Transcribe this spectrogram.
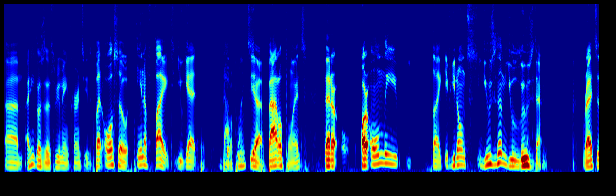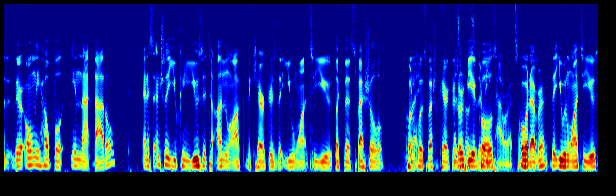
um, i think those are the three main currencies but also in a fight you get Battle points. yeah battle points that are are only like if you don't use them you lose them right so they're only helpful in that battle and essentially you can use it to unlock the characters that you want to use like the special quote Right. unquote special characters As or opposed to there being vehicles or whatever that you would want to use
